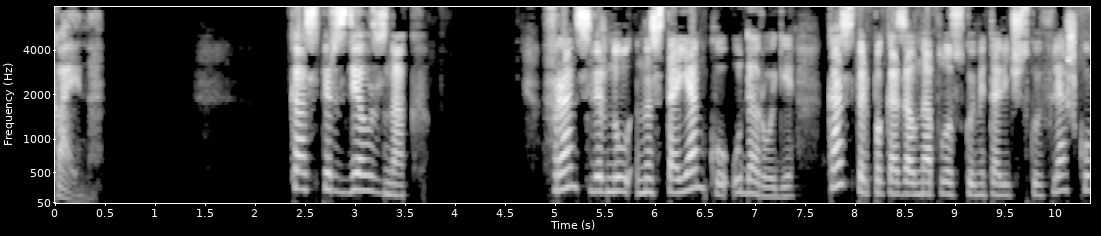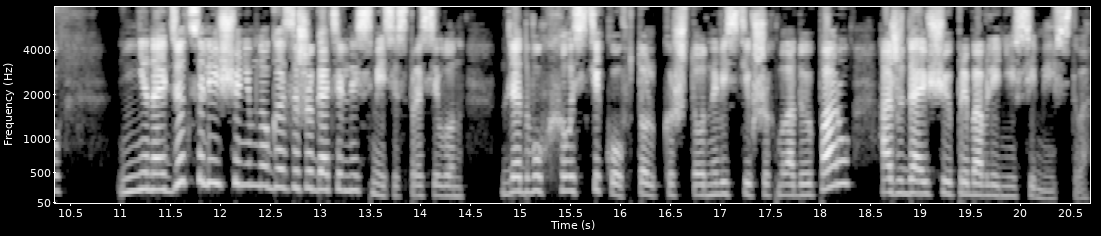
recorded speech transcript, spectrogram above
Каина. Каспер сделал знак. Франц свернул на стоянку у дороги. Каспер показал на плоскую металлическую фляжку. «Не найдется ли еще немного зажигательной смеси?» — спросил он. «Для двух холостяков, только что навестивших молодую пару, ожидающую прибавления семейства».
